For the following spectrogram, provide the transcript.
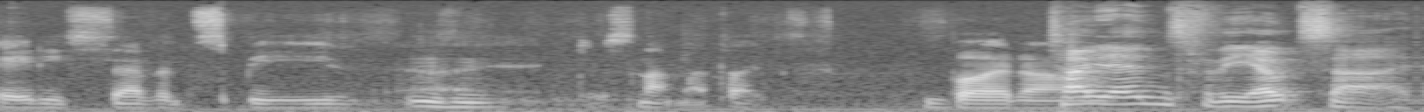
87 speed. Uh, Mhm. just not my type. But um, Tight ends for the outside.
